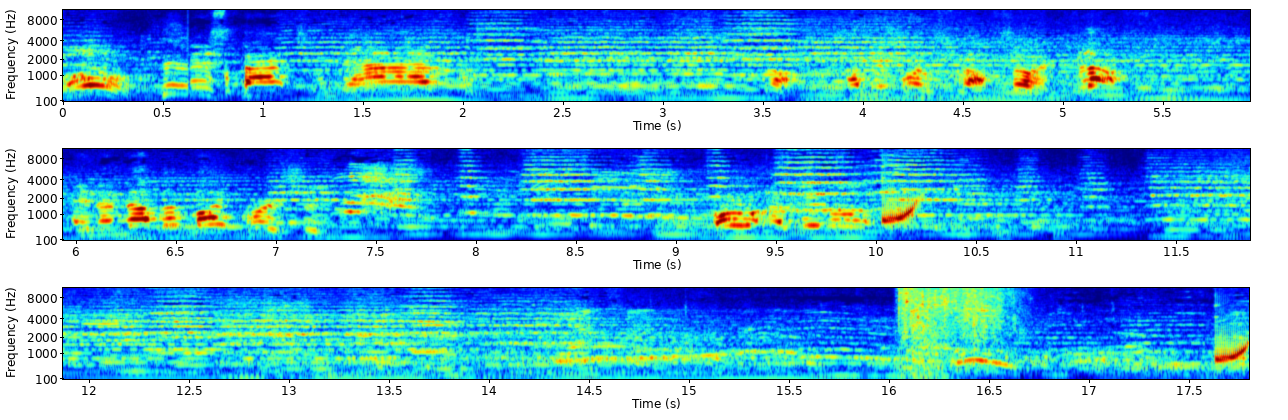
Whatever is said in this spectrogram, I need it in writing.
Oh, this batch we have. Fluff. Oh, this one's Fluff, sorry. Fluff in another micro shoot. Oh, a little. You're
